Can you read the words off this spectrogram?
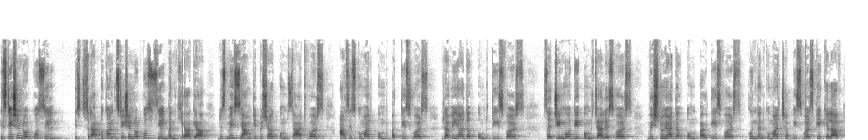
स्टेशन रोड को सील, शराब दुकान स्टेशन रोड को सील बंद किया गया, जिसमें श्यामजी प्रसाद उम्र साठ वर्ष, आशीष कुमार उम्र बत्तीस वर्ष, रवि यादव उम्र तीस वर्ष सचिन मोदी उम्र 40 वर्ष, विष्णु यादव उम्र 38 वर्ष, कुंदन कुमार 26 वर्ष के खिलाफ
